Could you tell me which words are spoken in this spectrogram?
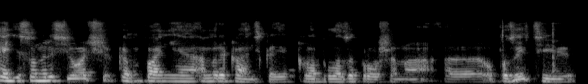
Edison Research, компанія американська, яка була запрошена е, опозицією,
